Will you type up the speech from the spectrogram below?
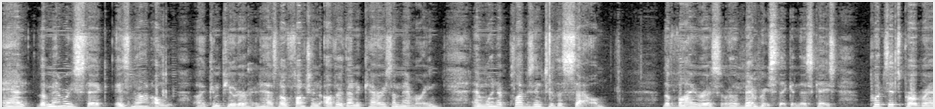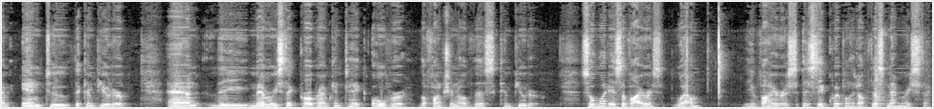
And the memory stick is not a, a, computer. It has no function other than it carries a memory. And when it plugs into the cell, the virus, or the memory stick in this case, puts its program into the computer and the memory stick program can take over the function of this computer. So what is a virus? Well, the virus is the equivalent of this memory stick.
